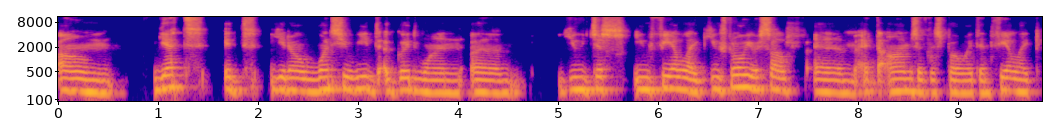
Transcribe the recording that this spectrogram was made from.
Um, yet it, you know, once you read a good one, um, you just you feel like you throw yourself um, at the arms of this poet and feel like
